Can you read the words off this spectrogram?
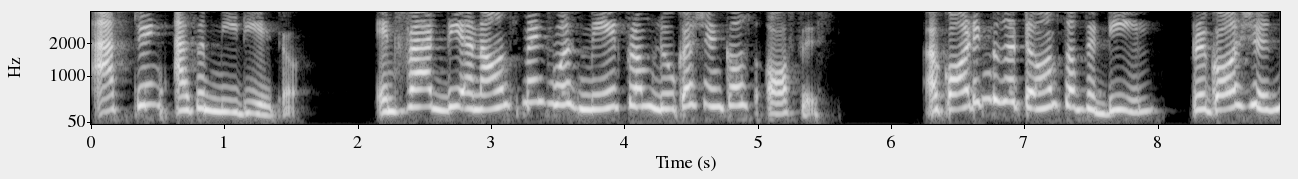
acting as a mediator. In fact, the announcement was made from Lukashenko's office. According to the terms of the deal, Prigozhin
